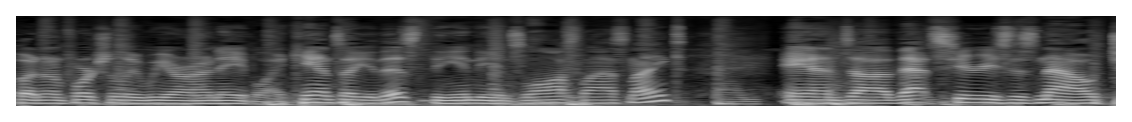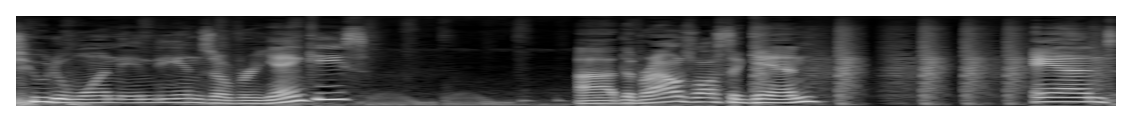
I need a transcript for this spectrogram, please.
but unfortunately, we are unable. I can tell you this the Indians lost last night, and uh, that series is now 2 to 1 Indians over Yankees. Uh, the Browns lost again, and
